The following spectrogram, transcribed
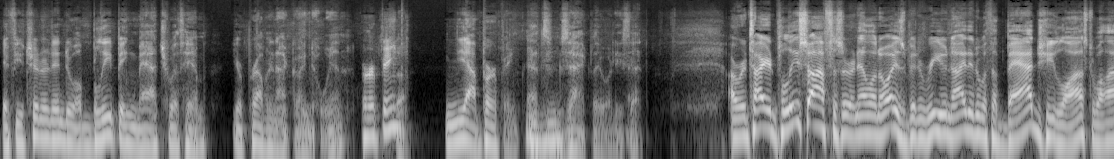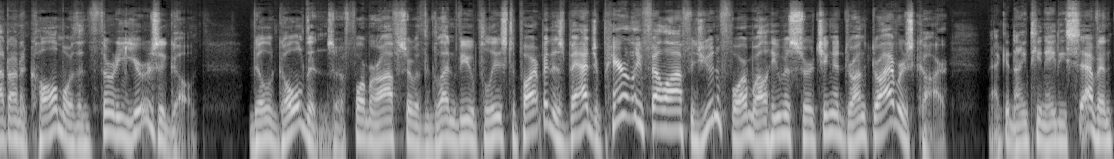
if you turn it into a bleeping match with him, you're probably not going to win. Burping? Yeah, burping. That's exactly what he said. A retired police officer in Illinois has been reunited with a badge he lost while out on a call more than 30 years ago. Bill Goldens, a former officer with the Glenview Police Department, his badge apparently fell off his uniform while he was searching a drunk driver's car. Back in 1987,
